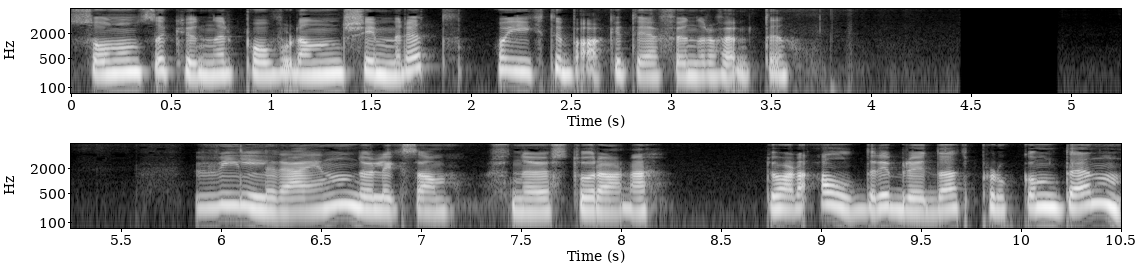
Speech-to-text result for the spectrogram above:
så noen sekunder på hvordan den skimret, og gikk tilbake til F-150. Villreinen, du liksom, fnøs Tor Arne. Du har da aldri brydd deg et plukk om den.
